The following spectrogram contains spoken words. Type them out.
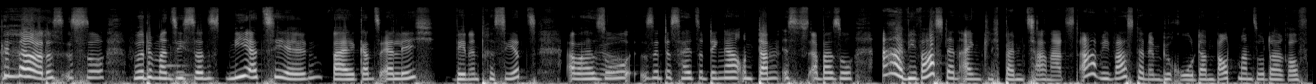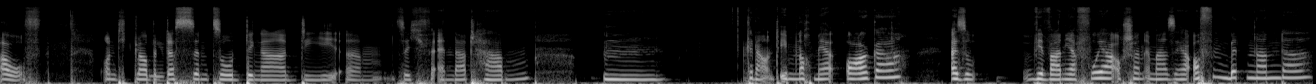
Genau, das ist so, würde man sich sonst nie erzählen, weil ganz ehrlich, wen interessiert's? Aber so sind es halt so Dinger und dann ist es aber so, ah, wie war's denn eigentlich beim Zahnarzt? Ah, wie war's denn im Büro? Dann baut man so darauf auf. Und ich glaube, Eben. das sind so Dinger, die ähm, sich verändert haben. Mm, genau, und eben noch mehr Orga. Also, wir waren ja vorher auch schon immer sehr offen miteinander.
